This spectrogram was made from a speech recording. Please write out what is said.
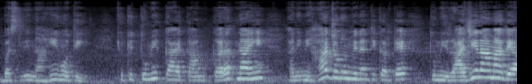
बसली नाही होती. क्योंकि तुम्ही काय काम करत नाही आणि मी हा जोडून विनंती करते तुम्ही राजीनामा द्या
